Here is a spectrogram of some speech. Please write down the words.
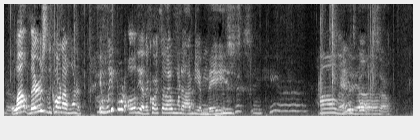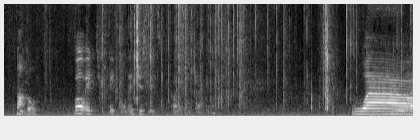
No. Well, there's the card I wanted. If we pulled all the other cards that I wanted, I'd be amazed. Put this in here. Hallelujah. And it's gold, so. It's not gold. Well, it's fake gold. It just is. Oh, it's tracking. Wow.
